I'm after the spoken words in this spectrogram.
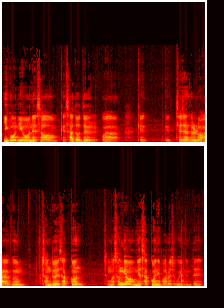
이고니온에서 이렇게 사도들과 이렇게, 제자들로 하여금 전도의 사건 정말 성령의 사건이 벌어지고 있는데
